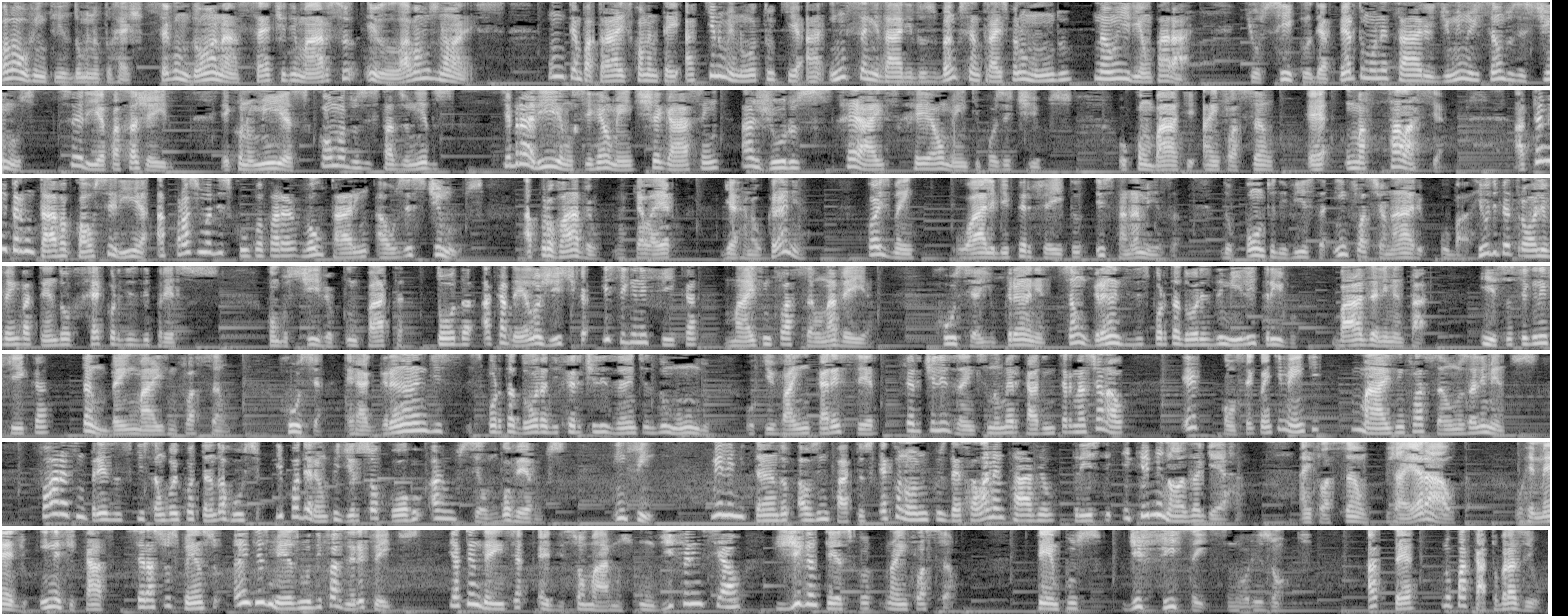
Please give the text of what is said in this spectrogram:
Olá, ouvintes do Minuto Hash. Segundona, 7 de março, e lá vamos nós. Um tempo atrás comentei aqui no Minuto que a insanidade dos bancos centrais pelo mundo não iriam parar, que o ciclo de aperto monetário e diminuição dos estímulos seria passageiro. Economias como a dos Estados Unidos quebrariam se realmente chegassem a juros reais realmente positivos. O combate à inflação é uma falácia. Até me perguntava qual seria a próxima desculpa para voltarem aos estímulos. A provável, naquela época, guerra na Ucrânia? Pois bem, o álibi perfeito está na mesa. Do ponto de vista inflacionário, o barril de petróleo vem batendo recordes de preços. Combustível impacta toda a cadeia logística e significa mais inflação na veia. Rússia e Ucrânia são grandes exportadores de milho e trigo, base alimentar. Isso significa também mais inflação. Rússia é a grande exportadora de fertilizantes do mundo, o que vai encarecer fertilizantes no mercado internacional e, consequentemente, mais inflação nos alimentos. Fora as empresas que estão boicotando a Rússia e poderão pedir socorro aos seus governos. Enfim, me limitando aos impactos econômicos dessa lamentável, triste e criminosa guerra. A inflação já era alta. O remédio ineficaz será suspenso antes mesmo de fazer efeitos, e a tendência é de somarmos um diferencial gigantesco na inflação. Tempos difíceis no horizonte, até no pacato Brasil.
